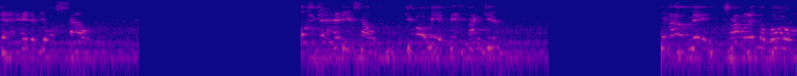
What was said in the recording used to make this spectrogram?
get ahead of yourself. You get ahead of yourself, you owe me a big thank you. Without me traveling the world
